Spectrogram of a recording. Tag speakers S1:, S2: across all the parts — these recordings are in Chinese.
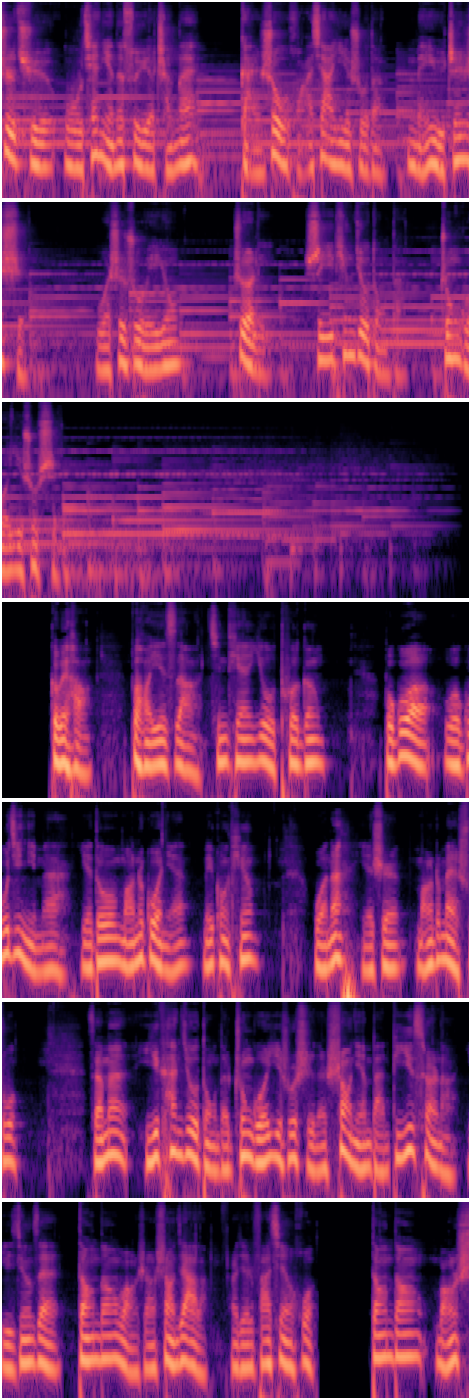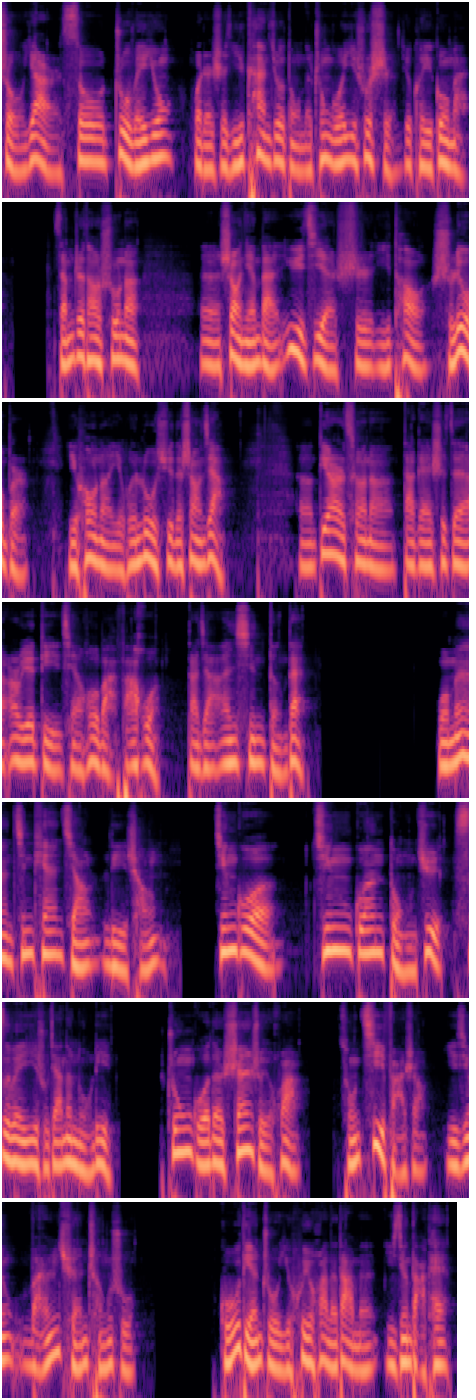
S1: 逝去五千年的岁月尘埃，感受华夏艺术的美与真实。我是祝维庸，这里是一听就懂的中国艺术史。各位好，不好意思啊，今天又拖更。不过我估计你们也都忙着过年，没空听。我呢也是忙着卖书。咱们一看就懂的中国艺术史的少年版第一册呢，已经在当当网上上架了，而且是发现货。当当网首页搜“祝维庸”或者是一看就懂的中国艺术史就可以购买。咱们这套书呢，嗯，少年版预计是一套十六本，以后呢也会陆续的上架。嗯，第二册呢大概是在二月底前后吧发货，大家安心等待。我们今天讲李成。经过金观董巨四位艺术家的努力，中国的山水画从技法上已经完全成熟，古典主义绘画的大门已经打开。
